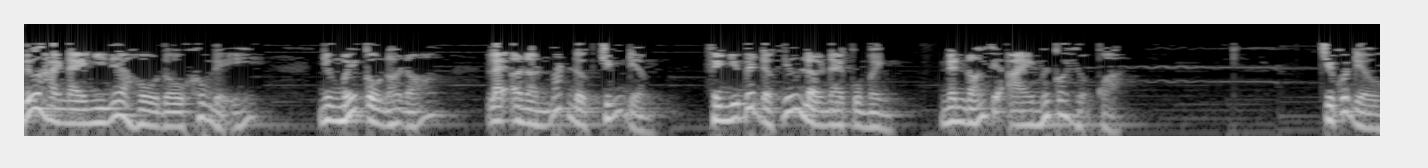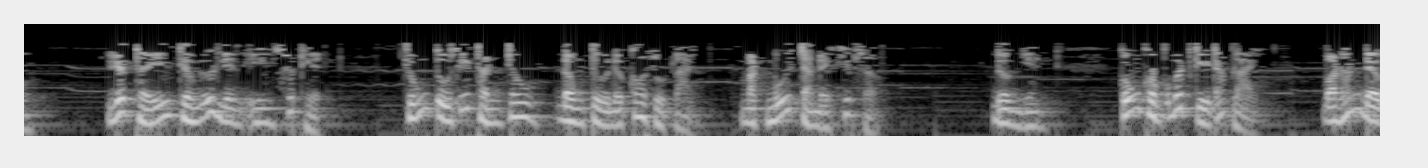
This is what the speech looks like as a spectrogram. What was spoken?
Nữ hài này nhìn như là hồ đồ không để ý. Nhưng mấy câu nói đó Lại ẩn ẩn bắt được chính điểm. Hình như biết được những lời này của mình, Nên nói với ai mới có hiệu quả. Chỉ có điều, liếc thấy thiếu nữ liên y xuất hiện. Chúng tu sĩ thần châu Đồng tử đều co rụt lại, Mặt mũi tràn đầy khiếp sợ. Đương nhiên, Cũng không có bất kỳ đáp lại. Bọn hắn đều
